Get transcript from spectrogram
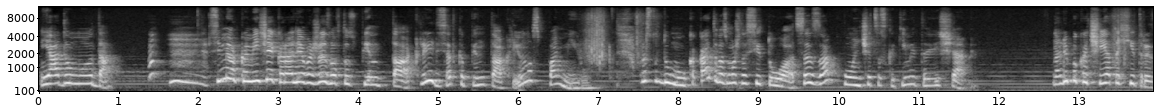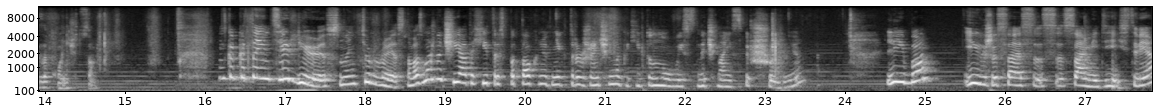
Я думаю, да. Семерка мечей, королева жезлов, туз пентаклей, десятка пентаклей. У нас по миру. Просто думаю, какая-то, возможно, ситуация закончится с какими-то вещами. Ну, либо чья-то хитрость закончится. Ну, как это интересно, интересно. Возможно, чья-то хитрость подтолкнет некоторых женщин на какие-то новые начинания свершения. Либо их же сами действия.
